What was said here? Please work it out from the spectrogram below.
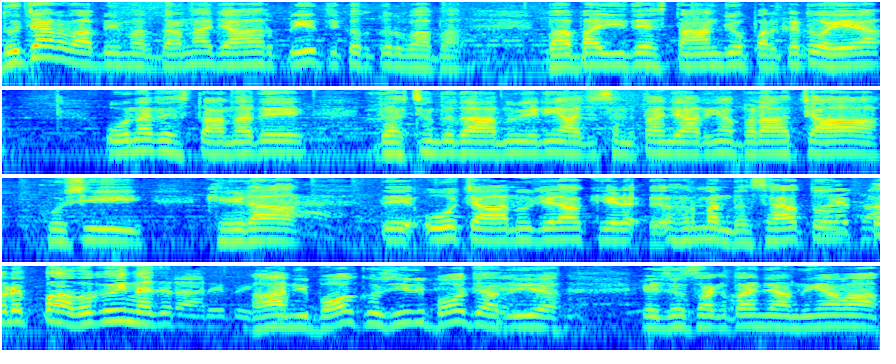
ਦੂਜਾ ਰਵਾਬੀ ਮਰਦਾਨਾ ਜਾਹਰ ਪੀਰ ਜ਼ਿਕਰ ਗੁਰੂ ਬਾਬਾ। ਬਾਬਾ ਜੀ ਦੇ ਸਥਾਨ ਜੋ ਪ੍ਰਗਟ ਹੋਏ ਆ ਉਹਨਾਂ ਦੇ ਸਥਾਨਾਂ ਦੇ ਦਰਸ਼ਨ ਦਿਦਾਰ ਨੂੰ ਜਿਹੜੀਆਂ ਅੱਜ ਸੰਗਤਾਂ ਜਾ ਰਹੀਆਂ ਬੜਾ ਚਾਹ ਖੁਸ਼ੀ ਖੇੜਾ ਤੇ ਉਹ ਚਾਹ ਨੂੰ ਜਿਹੜਾ ਹਰਿਮੰਦਰ ਸਾਹਿਬ ਤੋਂ ਥੋੜੇ ਭਾਵੁਕ ਵੀ ਨਜ਼ਰ ਆ ਰਹੇ ਪਏ। ਹਾਂਜੀ ਬਹੁਤ ਖੁਸ਼ੀ ਦੀ ਬਹੁਤ ਜ਼ਿਆਦੀ ਆ ਕਿ ਜੋ ਸੰਗਤਾਂ ਜਾਂਦੀਆਂ ਵਾ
